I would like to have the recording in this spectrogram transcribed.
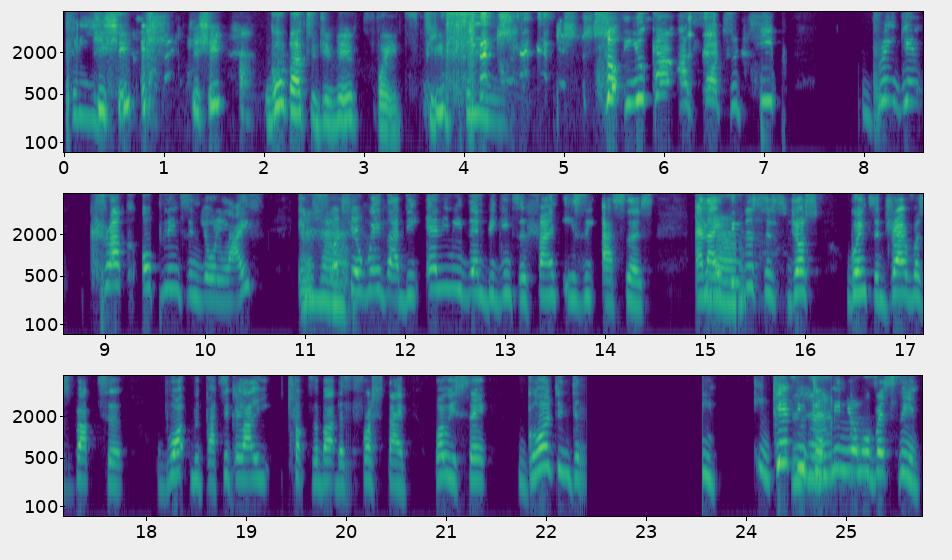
please, Kishi, Kishi, go back to the main point, please. please. so you can't afford to keep bringing crack openings in your life in Mhm. such a way that the enemy then begins to find easy access. And I think this is just going to drive us back to what we particularly talked about the first time, where we say God didn't He gave you Mhm. dominion over sin.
